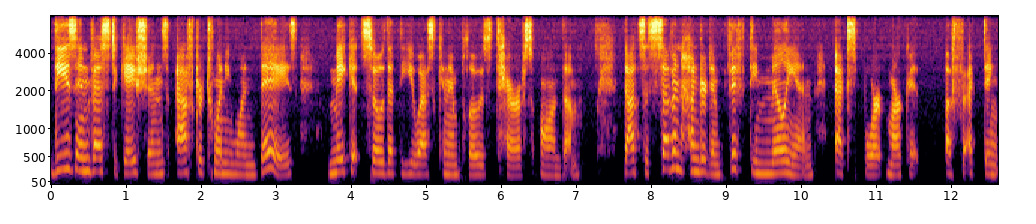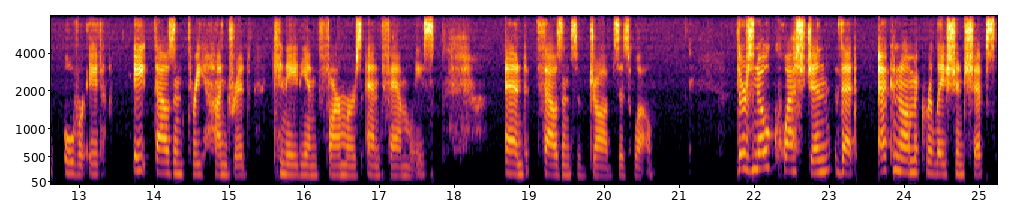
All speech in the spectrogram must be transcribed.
These investigations, after 21 days, make it so that the US can impose tariffs on them. That's a 750 million export market affecting over 8,300 Canadian farmers and families, and thousands of jobs as well. There's no question that economic relationships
